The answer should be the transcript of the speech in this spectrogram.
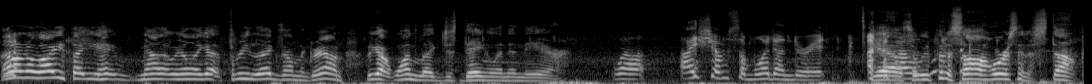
I don't know why you thought you had, now that we only got three legs on the ground, we got one leg just dangling in the air. Well, I shoved some wood under it. Yeah, so we put a sawhorse and a stump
